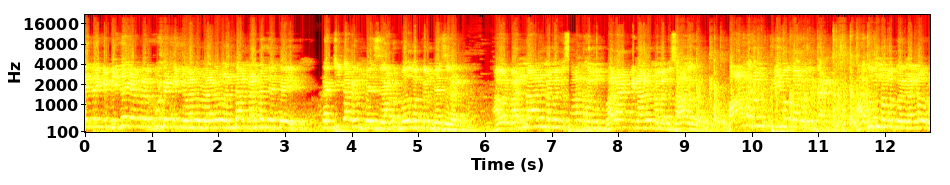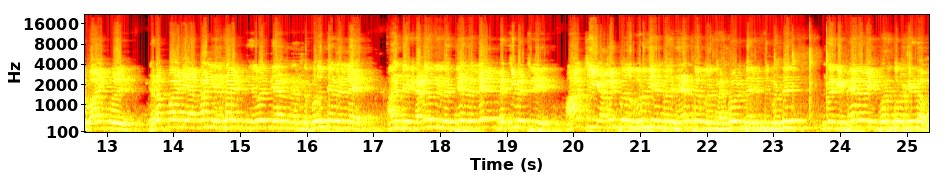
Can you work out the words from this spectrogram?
இன்றைக்கு விஜய் அவர்கள் கூட்டணிக்கு வருவார்கள் வந்தால் நல்லது என்று கட்சிக்காரர்களும் பேசுகிறார்கள் பொதுமக்களும் பேசுகிறார்கள். அவர் வந்தாலும் நமக்கு சாதகம் வராட்டினாலும் நமக்கு சாதகம். பாதகம் திமுக தான் அதுவும் நமக்கு ஒரு நல்ல ஒரு வாய்ப்பு. எடப்பாடியார் தான் இரண்டாயிரத்தி இருபத்தி ஆறு அந்த பொதுத் தேர்தலில் அந்த நடைபெறுகிற தேர்தலில் வெற்றி பெற்று ஆட்சியை அமைப்பது உறுதி என்பதை நேரத்தை உங்களுக்கு அன்போடு தெரிவித்துக் கொண்டு இன்றைக்கு பேரவையை பொறுத்தமட்டிலும்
